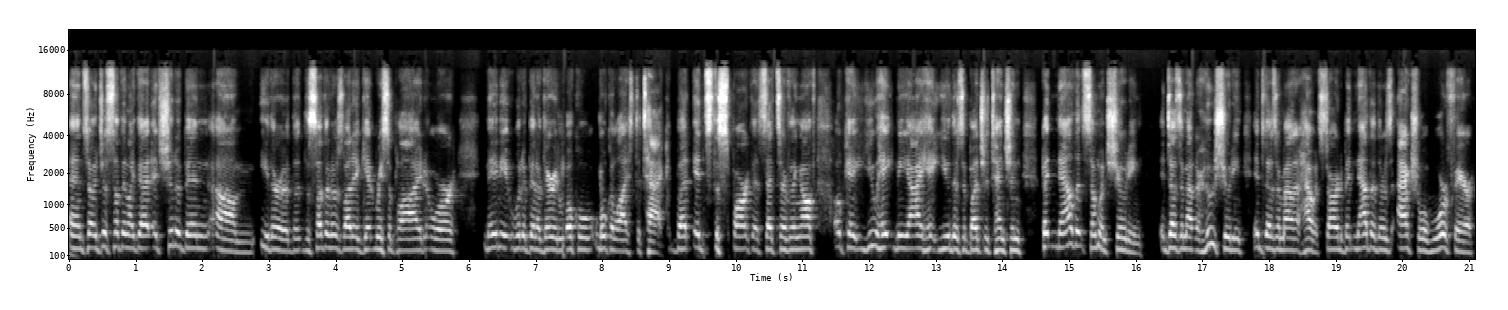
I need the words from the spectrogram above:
And so just something like that. It should have been um, either the, the Southerners let it get resupplied or maybe it would have been a very local localized attack. But it's the spark that sets everything off. Okay, you hate me, I hate you. There's a bunch of tension. But now that someone's shooting, it doesn't matter who's shooting, it doesn't matter how it started. But now that there's actual warfare,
